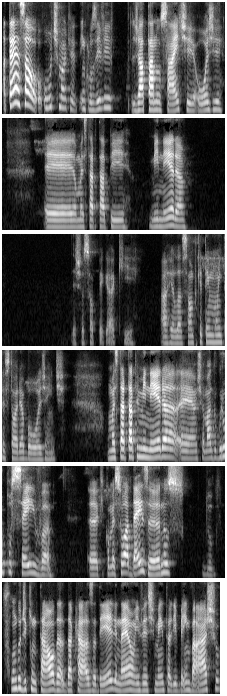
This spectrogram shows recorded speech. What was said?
Até essa última, que inclusive já está no site hoje, é uma startup mineira. Deixa eu só pegar aqui a relação, porque tem muita história boa, gente. Uma startup mineira é, chamada Grupo Seiva, é, que começou há 10 anos, do fundo de quintal da, da casa dele, né? Um investimento ali bem baixo,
